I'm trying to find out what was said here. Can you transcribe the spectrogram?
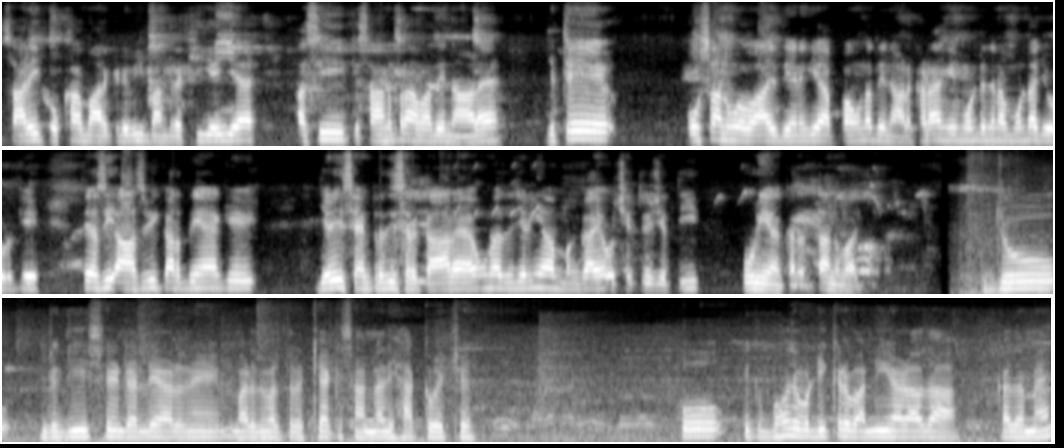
ਸਾਰੀ ਖੋਖਾ ਮਾਰਕੀਟ ਵੀ ਬੰਦ ਰੱਖੀ ਗਈ ਹੈ। ਅਸੀਂ ਕਿਸਾਨ ਭਰਾਵਾਂ ਦੇ ਨਾਲ ਹੈ। ਜਿੱਥੇ ਉਹ ਸਾਨੂੰ ਆਵਾਜ਼ ਦੇਣਗੇ, ਆਪਾਂ ਉਹਨਾਂ ਦੇ ਨਾਲ ਖੜਾਂਗੇ ਮੋਢੇ ਦੇ ਨਾਲ ਮੋਢਾ ਜੋੜ ਕੇ। ਤੇ ਅਸੀਂ ਆਸ ਵੀ ਕਰਦੇ ਹਾਂ ਕਿ ਜਿਹੜੀ ਸੈਂਟਰ ਦੀ ਸਰਕਾਰ ਹੈ, ਉਹਨਾਂ ਦੀ ਜਿਹੜੀਆਂ ਮੰਗਾਂ ਹੈ, ਉਹ ਛੇਤੀ ਤੋਂ ਛੇਤੀ ਪੂਰੀਆਂ ਕਰਨ। ਧੰਨਵਾਦ ਜੋ। ਜਗਜੀਤ ਸਿੰਘ ਡੱਲੇਵਾਲ ਨੇ ਮਰਦ ਵਰਤ ਰੱਖਿਆ ਕਿਸਾਨਾਂ ਦੇ ਹੱਕ ਵਿੱਚ ਉਹ ਇੱਕ ਬਹੁਤ ਵੱਡੀ ਕੁਰਬਾਨੀ ਵਾਲਾ ਉਹਦਾ ਕਦਮ ਹੈ।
